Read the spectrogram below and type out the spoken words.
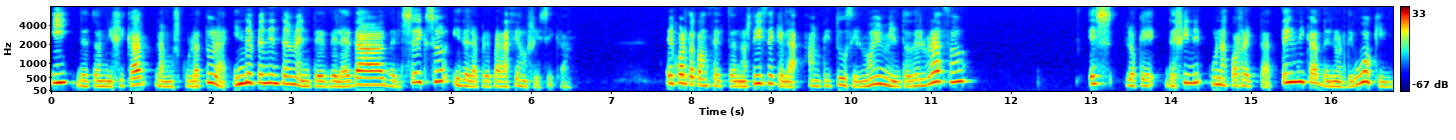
y de tonificar la musculatura, independientemente de la edad, del sexo y de la preparación física. El cuarto concepto nos dice que la amplitud y el movimiento del brazo es lo que define una correcta técnica de Nordic Walking.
